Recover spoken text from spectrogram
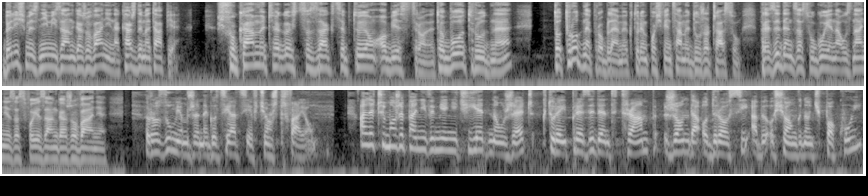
Byliśmy z nimi zaangażowani na każdym etapie. Szukamy czegoś, co zaakceptują obie strony. To było trudne. To trudne problemy, którym poświęcamy dużo czasu. Prezydent zasługuje na uznanie za swoje zaangażowanie. Rozumiem, że negocjacje wciąż trwają. Ale czy może pani wymienić jedną rzecz, której prezydent Trump żąda od Rosji, aby osiągnąć pokój?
